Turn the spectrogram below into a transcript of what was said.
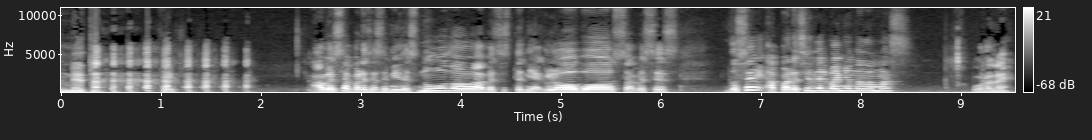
Neta. A veces aparecía semidesnudo, a veces tenía globos, a veces, no sé, aparecía en el baño nada más. Órale.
